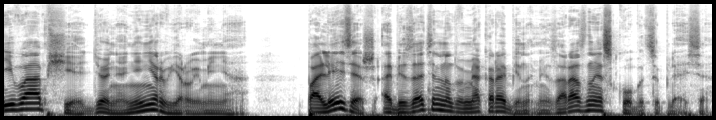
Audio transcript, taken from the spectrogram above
И вообще, Деня, не нервируй меня. Полезешь обязательно двумя карабинами, за разные скобы цепляйся.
